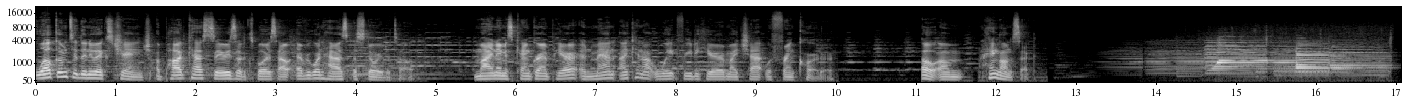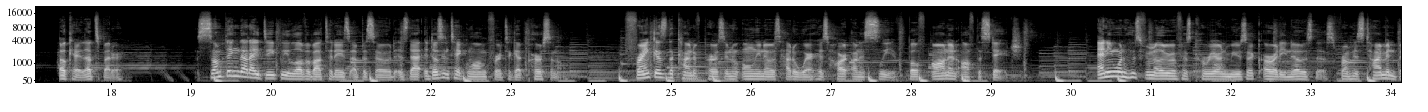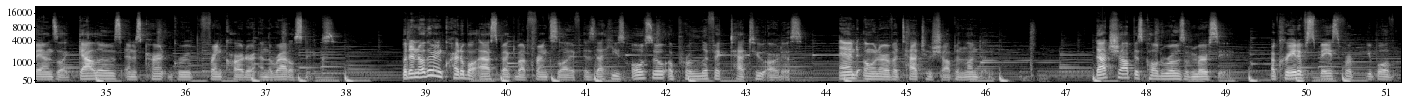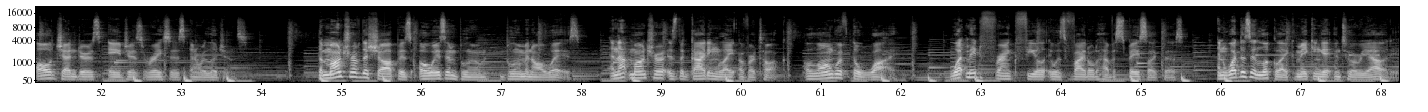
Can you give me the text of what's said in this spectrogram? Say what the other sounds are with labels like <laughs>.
Welcome to The New Exchange, a podcast series that explores how everyone has a story to tell. My name is Ken Grand-Pierre, and man, I cannot wait for you to hear my chat with Frank Carter. Oh, um, hang on a sec. Okay, that's better. Something that I deeply love about today's episode is that it doesn't take long for it to get personal. Frank is the kind of person who only knows how to wear his heart on his sleeve, both on and off the stage. Anyone who's familiar with his career in music already knows this, from his time in bands like Gallows and his current group, Frank Carter and the Rattlesnakes. But another incredible aspect about Frank's life is that he's also a prolific tattoo artist and owner of a tattoo shop in London. That shop is called Rose of Mercy, a creative space for people of all genders, ages, races, and religions. The mantra of the shop is always in bloom, bloom in all ways. And that mantra is the guiding light of our talk, along with the why. What made Frank feel it was vital to have a space like this? And what does it look like making it into a reality?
